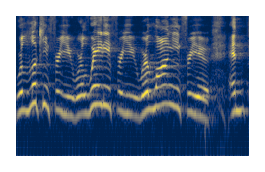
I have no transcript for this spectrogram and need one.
we're looking for you, we're waiting for you, we're longing for you. And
